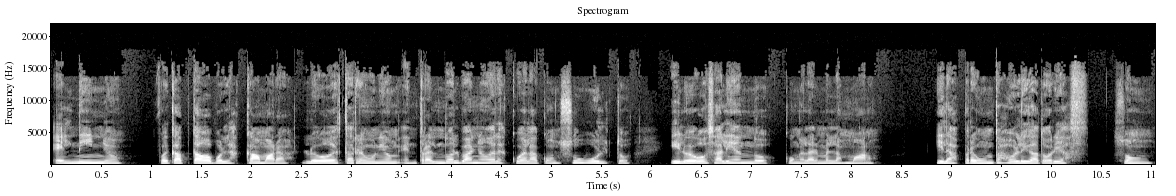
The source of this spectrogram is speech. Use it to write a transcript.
El niño fue captado por las cámaras luego de esta reunión entrando al baño de la escuela con su bulto y luego saliendo con el arma en las manos. Y las preguntas obligatorias son,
